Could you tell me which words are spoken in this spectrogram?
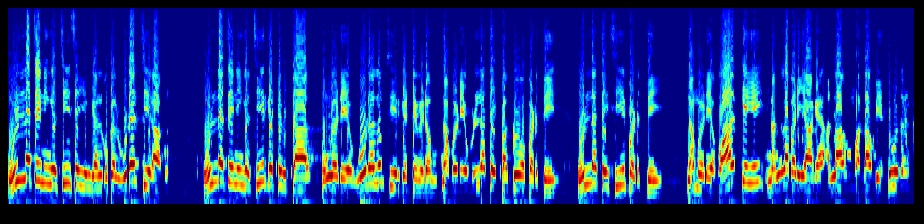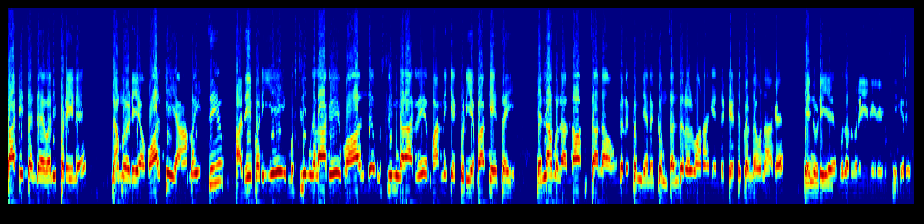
உள்ளத்தை நீங்கள் சீர் செய்யுங்கள். உங்கள் உடல் சீராகும். உள்ளத்தை நீங்கள் சீர்கெட்டு விட்டால் உங்களுடைய உடலும் சீர்கெட்டு விடும் நம்முடைய உள்ளத்தை பக்குவப்படுத்தி உள்ளத்தை சீர்படுத்தி நம்முடைய வாழ்க்கையை நல்லபடியாக அல்லாவும் அல்லாஹ்வுடைய தூதரும் காட்டி தந்த வழிப்படையிலே நம்மளுடைய வாழ்க்கையை அமைத்து அதேபடியே முஸ்லிம்களாகவே வாழ்ந்து முஸ்லிம்களாகவே மரணிக்கக்கூடிய பாக்கியத்தை எல்லாம் வல்ல அல்லாஹ் தாலா உங்களுக்கும் எனக்கும் தந்தருள்வானாக என்று கேட்டுக்கொண்டவனாக என்னுடைய முதல் உரையை நிறைவு செய்கிறேன்.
